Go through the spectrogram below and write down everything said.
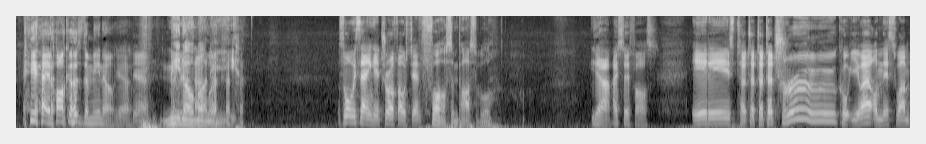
yeah, it all goes to Mino. Yeah. Yeah. Me no that's how it money. So what are we saying here? True or false, gents? False, impossible. Yeah, I say false. It is true. Caught you out on this one.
